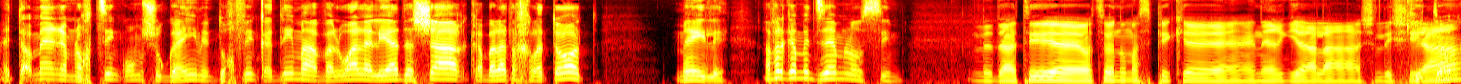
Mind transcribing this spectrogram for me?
היית אומר, הם לוחצים כמו משוגעים, הם דוחפים קדימה, אבל וואלה, ליד השער, קבלת החלטות, מילא. אבל גם את זה הם לא עושים. לדעתי אה, הוצאנו מספיק אה, אנרגיה על השלישייה.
